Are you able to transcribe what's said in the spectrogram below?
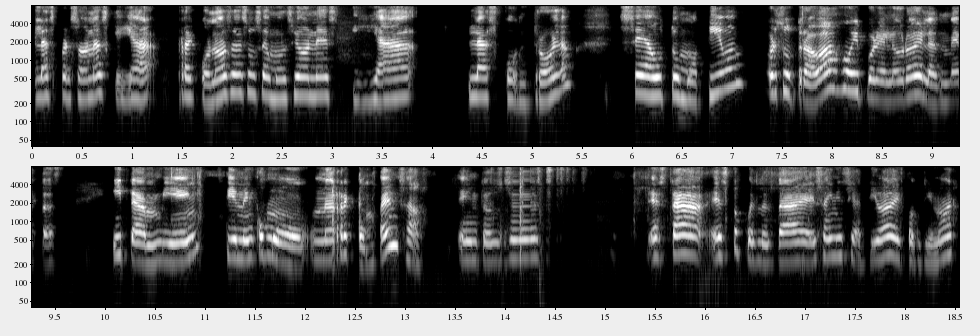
las personas que ya reconocen sus emociones y ya las controlan, se automotivan por su trabajo y por el logro de las metas. Y también tienen como una recompensa. Entonces, esta, esto pues les da esa iniciativa de continuar.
